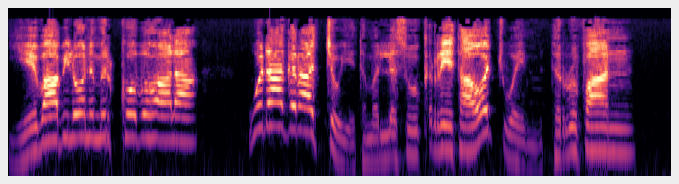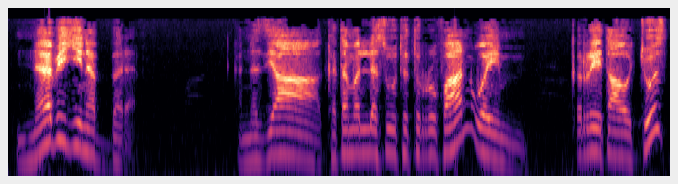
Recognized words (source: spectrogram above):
የባቢሎን ምርኮ በኋላ ወደ አገራቸው የተመለሱ ቅሬታዎች ወይም ትሩፋን ነቢይ ነበረ። ከእነዚያ ከተመለሱት ትሩፋን ወይም ቅሬታዎች ውስጥ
